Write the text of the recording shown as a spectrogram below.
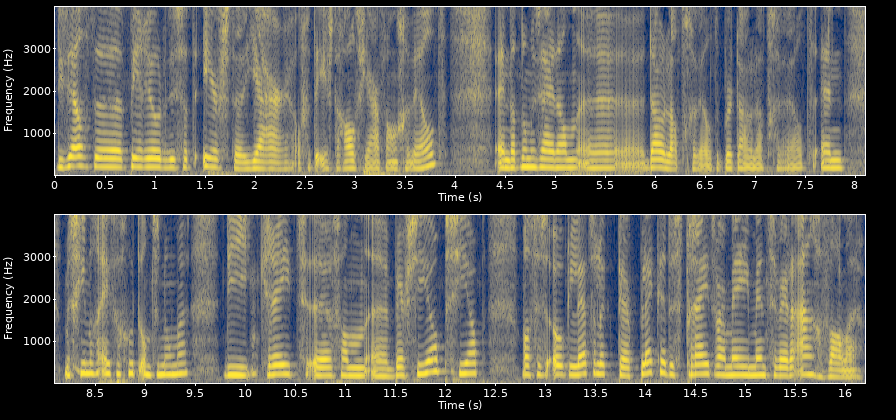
Diezelfde periode, dus het eerste jaar of het eerste half jaar van geweld. En dat noemen zij dan eh Daulat-geweld, de Bert Daulat-geweld. En misschien nog even goed om te noemen, die kreet eh, van Bersiap, Siap, was dus ook letterlijk ter plekke de strijd waarmee mensen werden aangevallen.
